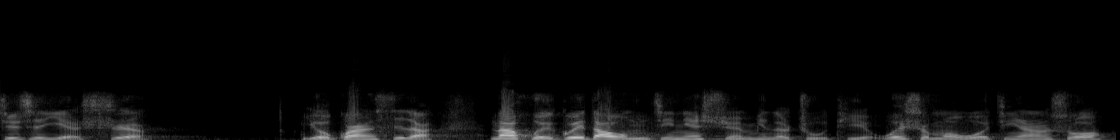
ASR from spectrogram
其实也是有关系的。那回归到我们今天选品的主题，为什么我经常说？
